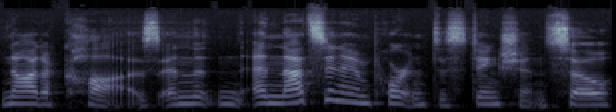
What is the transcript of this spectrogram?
not a cause. And, and that's an important distinction. So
